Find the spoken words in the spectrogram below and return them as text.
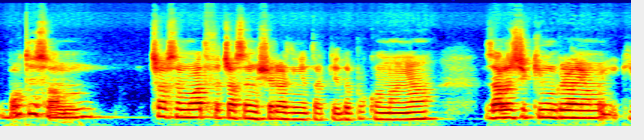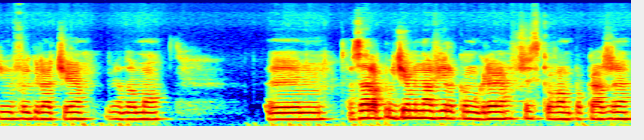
boty są czasem łatwe, czasem średnie takie do pokonania. Zależy kim grają i kim wygracie, wiadomo. Ym, zaraz pójdziemy na wielką grę, wszystko wam pokażę.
